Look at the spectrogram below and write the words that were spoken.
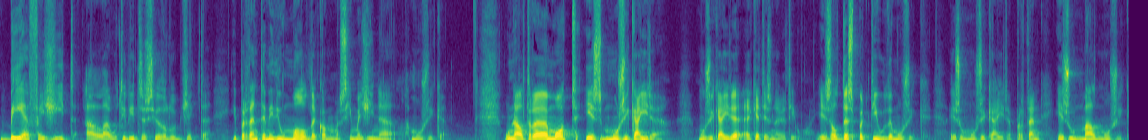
bé afegit a la utilització de l'objecte. I per tant també diu molt de com s'imagina la música. Un altre mot és musicaire. Musicaire, aquest és negatiu. És el despectiu de músic. És un musicaire, per tant, és un mal músic.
